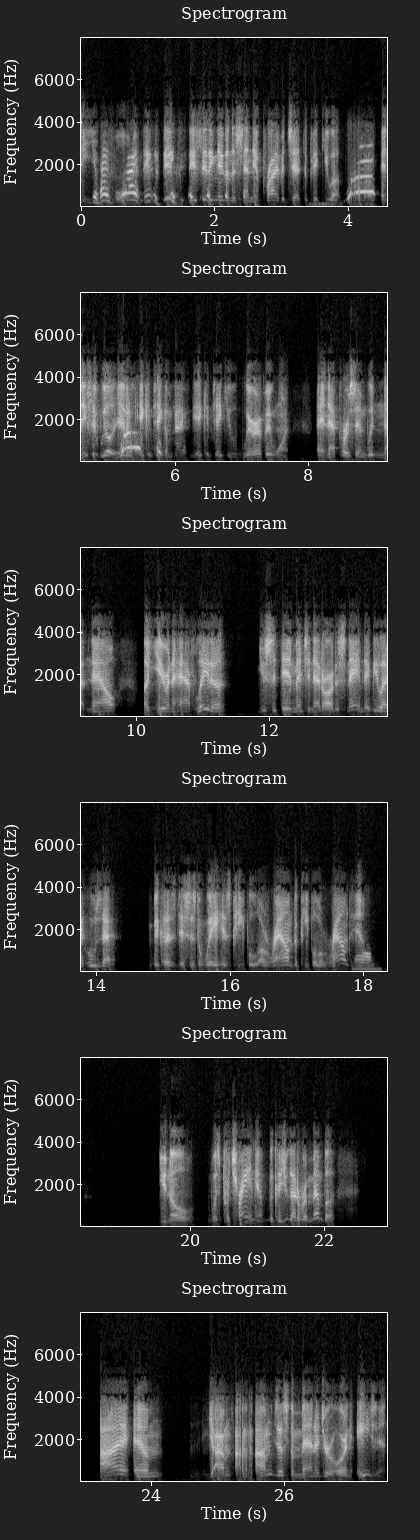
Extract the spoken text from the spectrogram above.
see you That's perform. right. They, they, they're sitting there going to send their private jet to pick you up. What? And they said, "Well, it, it can take them back. It can take you wherever it want." And that person would not, now, a year and a half later, you sit there and mention that artist's name, they'd be like, "Who's that?" Because this is the way his people around the people around him, Wow. you know, was portraying him. Because you got to remember, I am, I'm, I'm, I'm just a manager or an agent,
